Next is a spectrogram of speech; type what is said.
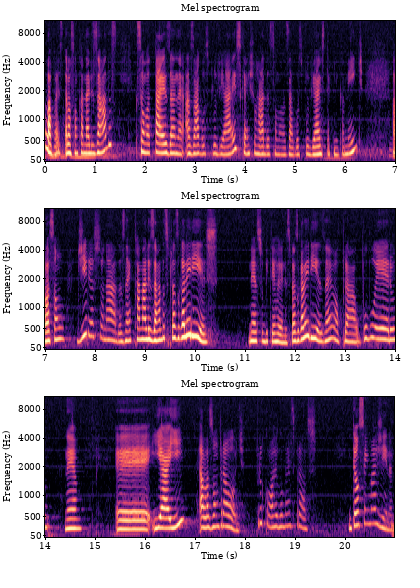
Ela vai, elas são canalizadas, que são tais né, as águas pluviais, que a enxurrada são as águas pluviais tecnicamente. Elas são direcionadas, né, canalizadas para as galerias né, subterrâneas, para as galerias, né, para o pubueiro, né, é, e aí elas vão para onde? para o córrego mais próximo. Então, você imagina,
